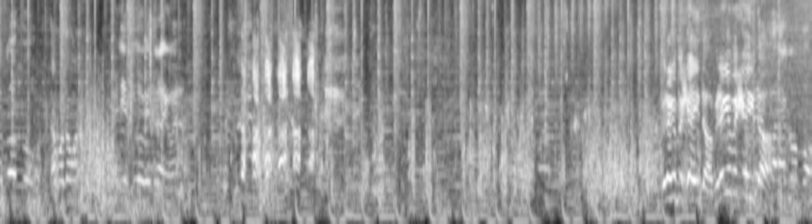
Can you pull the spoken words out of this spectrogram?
Dieguito, copo. Estamos, estamos. El escudo que traigo, eh. Mira qué pescadito, mira qué pescadito. Para copo.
